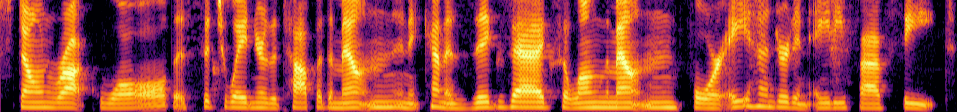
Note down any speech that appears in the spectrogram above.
stone rock wall that's situated near the top of the mountain, and it kind of zigzags along the mountain for 885 feet.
